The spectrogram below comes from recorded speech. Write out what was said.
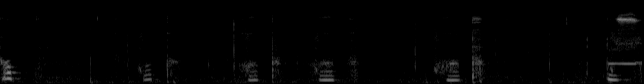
Hop. Hop. Hop. Hop. Hop. Düz.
